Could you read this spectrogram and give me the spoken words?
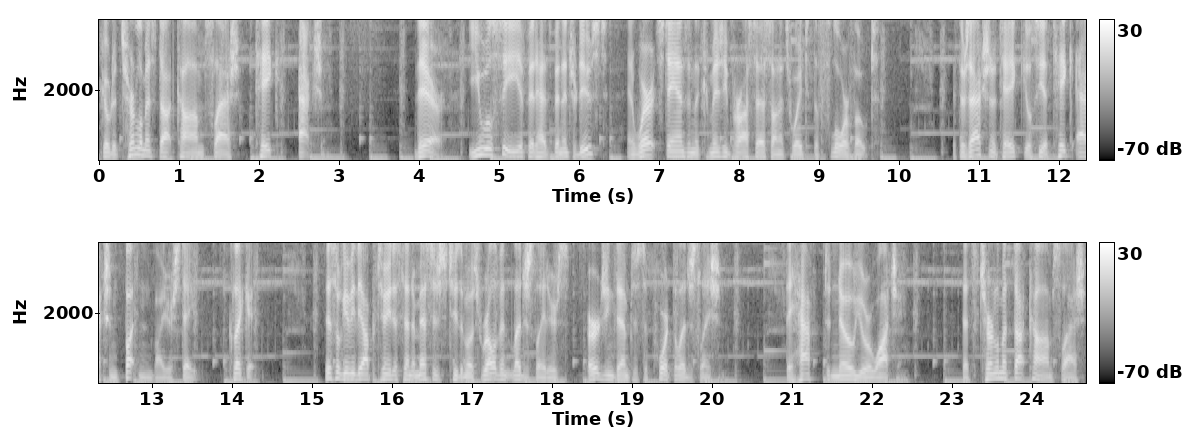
go to termlimits.com slash take action. There, you will see if it has been introduced and where it stands in the committee process on its way to the floor vote. If there's action to take, you'll see a Take Action button by your state. Click it. This will give you the opportunity to send a message to the most relevant legislators, urging them to support the legislation. They have to know you are watching. That's termlimits.com slash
